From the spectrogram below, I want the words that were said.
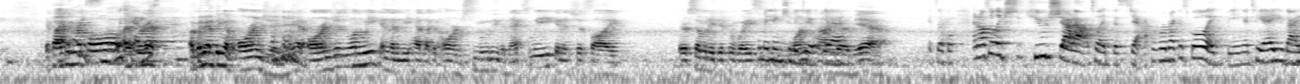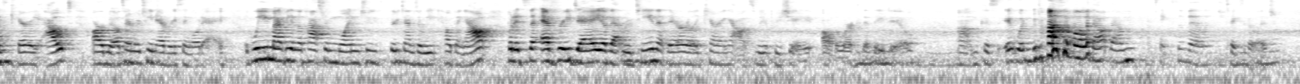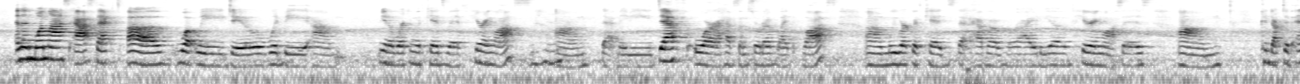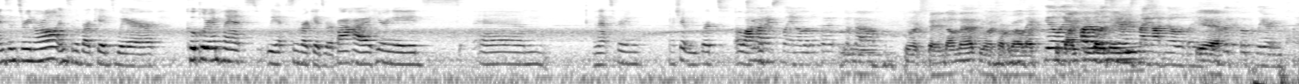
If I can recall, I forgot. Or maybe I'm thinking of oranges. we had oranges one week, and then we had like an orange smoothie the next week, and it's just like there's so many different ways So to many eat things you could one do, kind yeah. of yeah. It's so cool. And also, like, sh- huge shout out to like the staff of Rebecca School. Like, being a TA, you guys mm-hmm. carry out our mealtime routine every single day. Like, we might be in the classroom one, two, three times a week helping out, but it's the every day of that routine that they're really carrying out. So we appreciate all the work that they mm-hmm. do um, because it wouldn't be possible without them. Takes a village. takes a village. Mm-hmm. And then one last aspect of what we do would be, um, you know, working with kids with hearing loss um, that may be deaf or have some sort of like loss. Um, we work with kids that have a variety of hearing losses, um, conductive and sensorineural, and some of our kids wear cochlear implants. We have, some of our kids wear Baha hearing aids, um, and that's pretty much it. We worked a lot. Do you lot. want to explain a little bit about? Do you want to expand on that? Do you want to talk about I like feel like devices our that listeners may might not know what like Yeah. the cochlear implants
